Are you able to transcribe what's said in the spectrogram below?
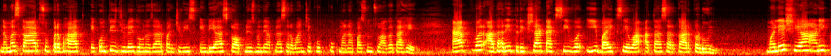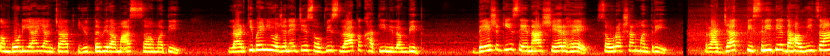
नमस्कार सुप्रभात. एकोणतीस जुलै दोन हजार पंचवीस इंडिया स्टॉप न्यूजमध्ये आपल्या सर्वांचे खूप खूप मनापासून स्वागत आहे. ॲपवर आधारित रिक्षा टॅक्सी व ई बाईक सेवा आता सरकारकडून. मलेशिया आणि कंबोडिया यांच्यात युद्धविरामास सहमती. लाडकी बहीण योजनेचे सव्वीस लाख खाती निलंबित. देश की सेना शेर है संरक्षण मंत्री. राज्यात तिसरी ते दहावीचा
